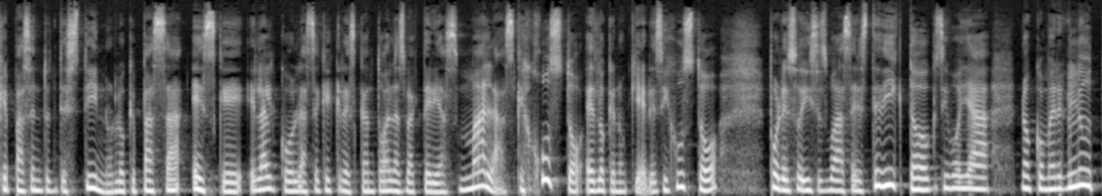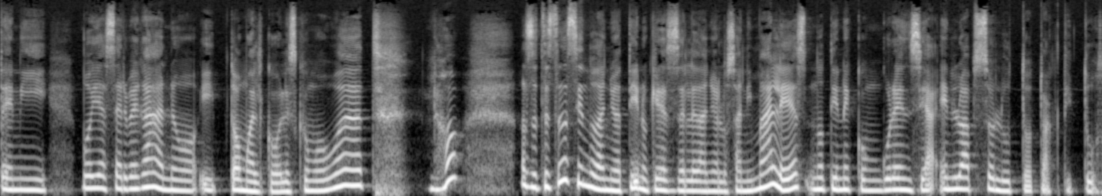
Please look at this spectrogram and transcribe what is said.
¿qué pasa en tu intestino? Lo que pasa es que el alcohol hace que crezcan todas las bacterias malas, que justo es lo que no quieres. Y justo por eso dices, voy a hacer este detox y voy a no comer gluten y voy a ser vegano y tomo alcohol. Es como, ¿what? ¿No? O sea, te estás haciendo daño a ti, no quieres hacerle daño a los animales, no tiene congruencia en lo absoluto tu actitud.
